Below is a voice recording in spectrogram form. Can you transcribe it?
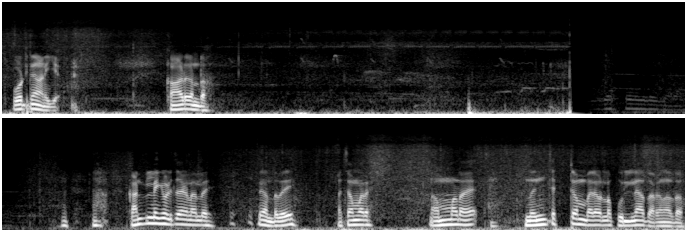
സ്പോട്ടിൽ കാണിക്കാം. കാട് കണ്ടോ? കണ്ടില്ലെങ്കിൽ വിളിച്ചേക്കണല്ലേ ഇത് കണ്ടതേ? അച്ഛന്മാരെ നമ്മുടെ നെഞ്ചറ്റം വരെയുള്ള പുല്ലിനകത്ത് ഇറങ്ങുന്ന കേട്ടോ.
